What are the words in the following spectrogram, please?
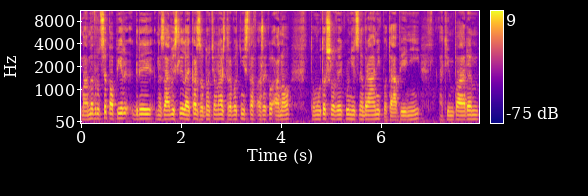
máme v ruce papír, kdy nezávislý lékař zhodnotil náš zdravotní stav a řekl ano, tomuto člověku nic nebrání k potápění a tím pádem,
